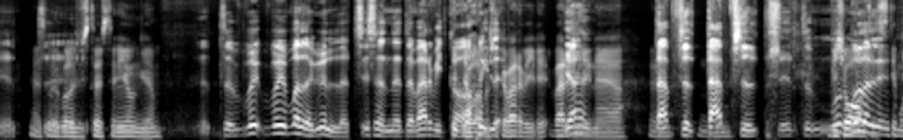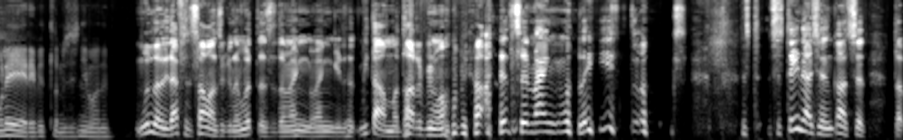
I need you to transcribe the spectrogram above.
et, et võib-olla siis tõesti nii ongi jah et võib, võib-olla küll, et siis on need värvid ka. sihuke värvili, värviline ja, ja. täpselt, täpselt. visuaalselt oli... stimuleerib, ütleme siis niimoodi mul oli täpselt samasugune mõte seda mängu mängida, et mida ma tarbima pean, et see mäng mulle istuks. sest, sest teine asi on ka see, et ta,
